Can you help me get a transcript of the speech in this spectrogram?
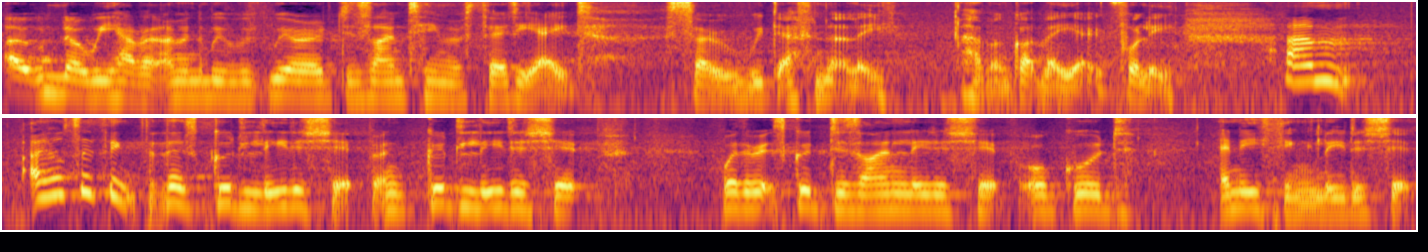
Oh, no, we haven't. I mean, we, we are a design team of 38, so we definitely haven't got there yet fully. Um, I also think that there's good leadership, and good leadership, whether it's good design leadership or good anything leadership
